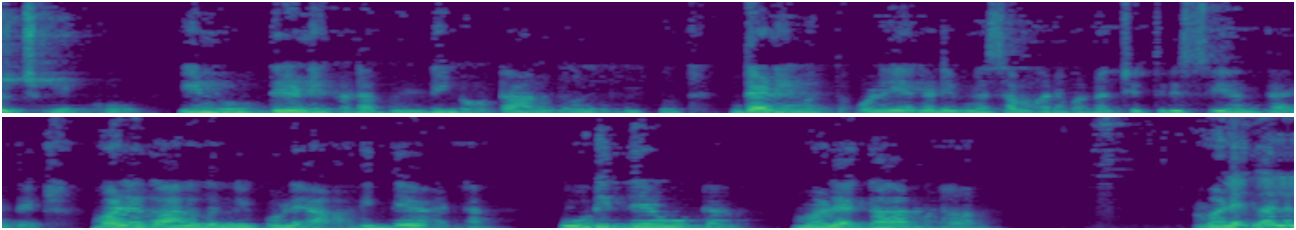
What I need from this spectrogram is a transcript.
ಚುಚ್ಚಬೇಕು ಇನ್ನು ದಣಿಗಳ ಬೆಳ್ಳಿ ನೋಟ ಅನ್ನುವಂಥದ್ದು ದಣಿ ಮತ್ತು ಹೊಳೆಯ ನಡುವಿನ ಸಂಬಂಧವನ್ನು ಚಿತ್ರಿಸಿ ಅಂತ ಇದೆ. ಮಳೆಗಾಲದಲ್ಲಿ ಹೊಳೆ ಆಡಿದ್ದೇ ಆಟ, ಊಡಿದ್ದೇ ಊಟ, ಮಳೆಗಾಲ ಮಳೆಗಾಲ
